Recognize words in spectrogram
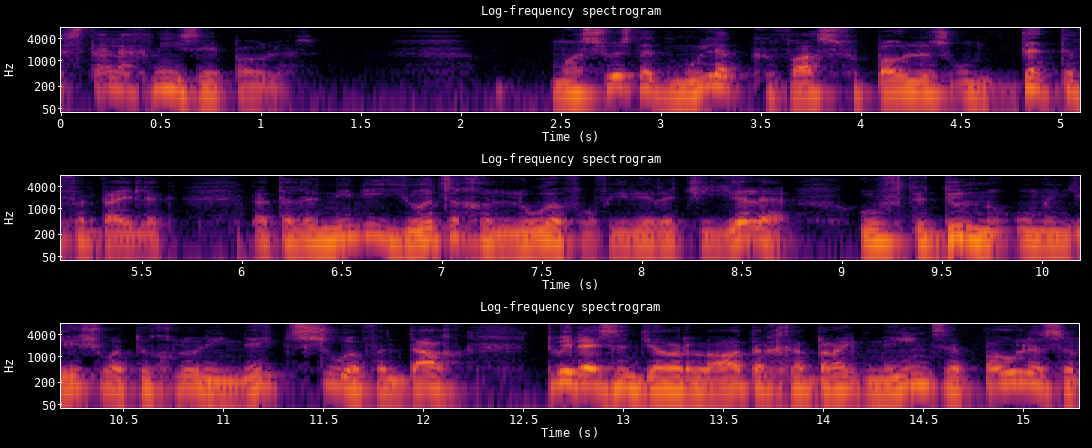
stellig nie sê Paulus. Maar soos dit moeilik was vir Paulus om dit te verduidelik dat hulle nie die Joodse geloof of hierdie rituele hoef te doen om in Yeshua te glo nie, net so vandag 2000 jaar later gebruik mense Paulus se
